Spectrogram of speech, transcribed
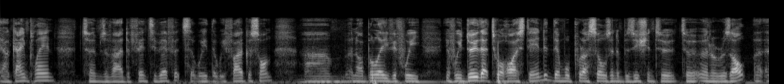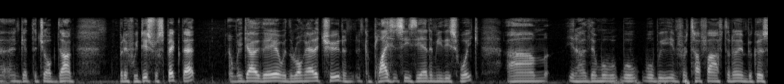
our game plan, in terms of our defensive efforts that we that we focus on. Um, and I believe if we if we do that to a high standard, then we'll put ourselves in a position to to earn a result uh, uh and get the job done. But if we disrespect that and we go there with the wrong attitude and, complacency is the enemy this week, um, you know, then we'll, we'll we'll be in for a tough afternoon because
